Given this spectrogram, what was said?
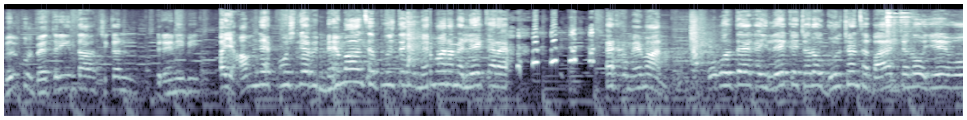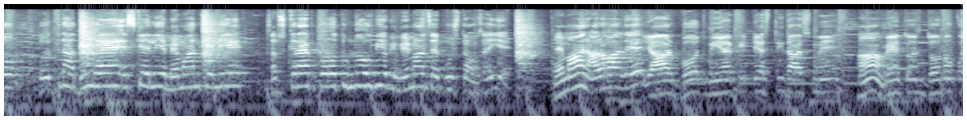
बिल्कुल बेहतरीन था चिकन बिरयानी भी। भाई, हमने पूछ लिया, अभी मेहमान से पूछते हैं मेहमान हमें लेकर आए। मेहमान, वो बोलते हैं कहीं लेके चलो, गुलशन से बाहर चलो, ये, वो तो इतना दूर है इसके लिए, मेहमान के लिए। सब्सक्राइब करो तुम लोग भी, अभी मेहमान से पूछता हूँ, सही है? मेहमान हर वाले यार बहुत वीआईपी टेस्टी था इसमें हाँ। मैं तो इन दोनों को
